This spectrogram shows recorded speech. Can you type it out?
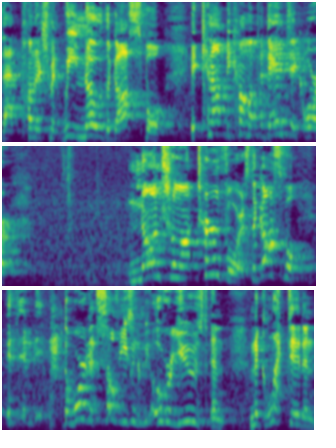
that punishment. We know the gospel. It cannot become a pedantic or nonchalant term for us. The gospel, it, it, the word itself even can be overused and neglected. And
